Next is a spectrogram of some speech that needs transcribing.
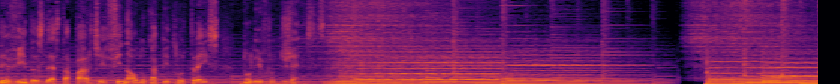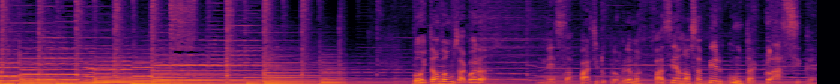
devidas desta parte final do capítulo 3 do livro de Gênesis. Bom, então vamos agora nessa parte do programa, fazer a nossa pergunta clássica.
